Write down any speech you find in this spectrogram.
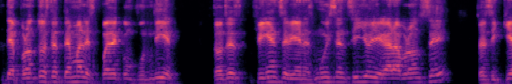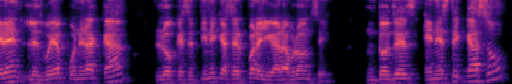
De pronto este tema les puede confundir. Entonces, fíjense bien, es muy sencillo llegar a bronce. Entonces, si quieren, les voy a poner acá lo que se tiene que hacer para llegar a bronce. Entonces, en este caso,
